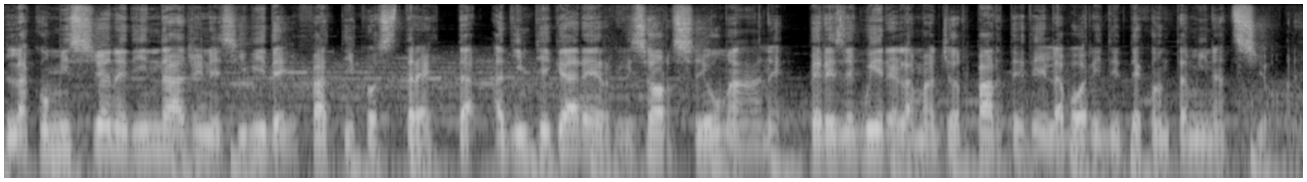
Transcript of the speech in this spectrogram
la commissione di indagine si vide infatti costretta ad impiegare risorse umane per eseguire la maggior parte dei lavori di decontaminazione,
